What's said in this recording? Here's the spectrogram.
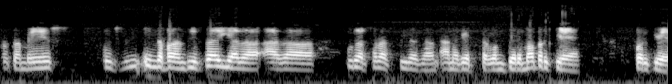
però també és, és independentista i ha de, ha de posar-se les piles en, en aquest segon terme perquè, perquè,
